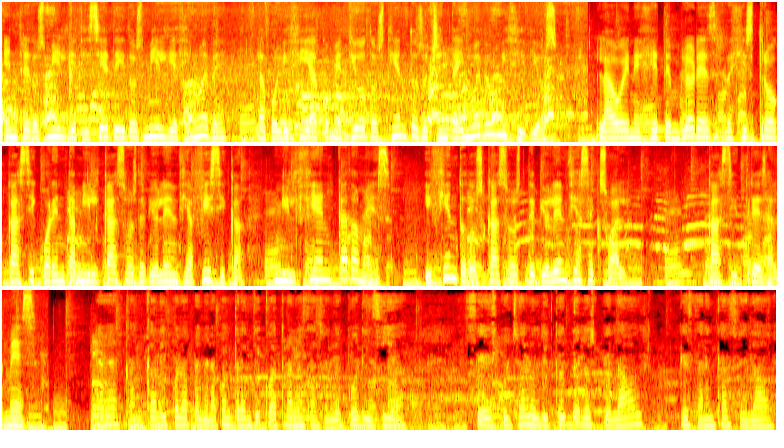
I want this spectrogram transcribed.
Entre 2017 y 2019, la policía cometió 289 homicidios. La ONG Temblores registró casi 40.000 casos de violencia física, 1.100 cada mes, y 102 casos de violencia sexual, casi 3 al mes. En el Cancali por la primera con 34 en la estación de policía. Se escuchan los gritos de los pelados que están encarcelados.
